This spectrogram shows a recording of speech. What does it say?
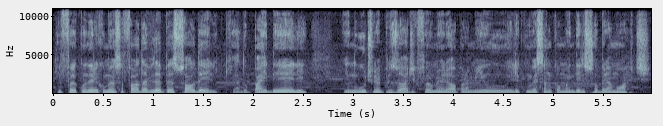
que foi quando ele começou a falar da vida pessoal dele, que é a do pai dele, e no último episódio, que foi o melhor pra mim, ele conversando com a mãe dele sobre a morte.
